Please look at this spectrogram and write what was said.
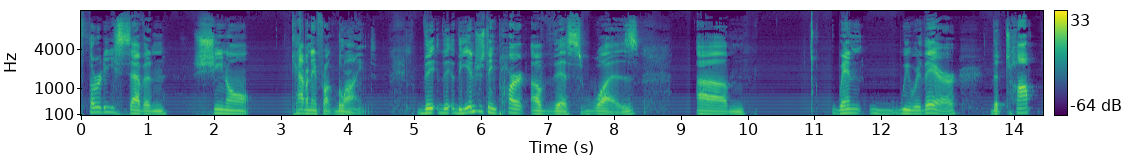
37 Chinon Cabernet Franc blind. The, the the interesting part of this was um, when we were there, the top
